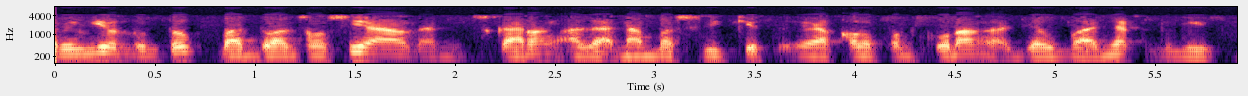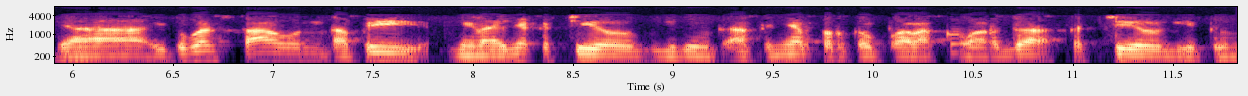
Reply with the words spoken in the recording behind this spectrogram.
triliun untuk bantuan sosial. Dan sekarang agak nambah sedikit. Ya kalaupun kurang nggak jauh banyak begitu. Ya itu kan setahun tapi nilainya kecil begitu. Artinya per kepala keluarga kecil kecil gitu.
